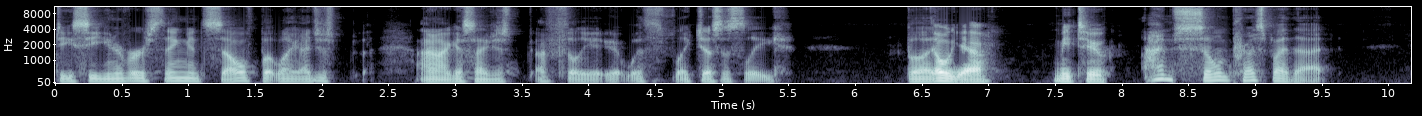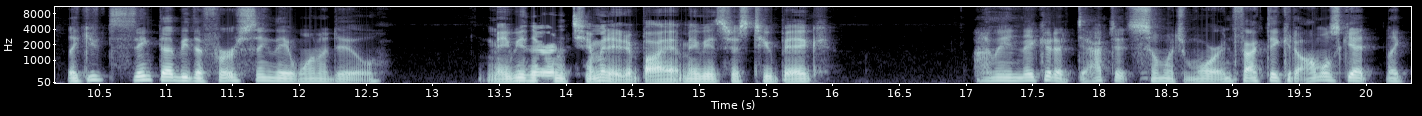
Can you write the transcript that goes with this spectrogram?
DC Universe thing itself. But like, I just, I don't know. I guess I just affiliate it with like Justice League. But Oh yeah, me too. I'm so impressed by that. Like, you'd think that'd be the first thing they want to do. Maybe they're intimidated by it. Maybe it's just too big. I mean, they could adapt it so much more. In fact, they could almost get like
